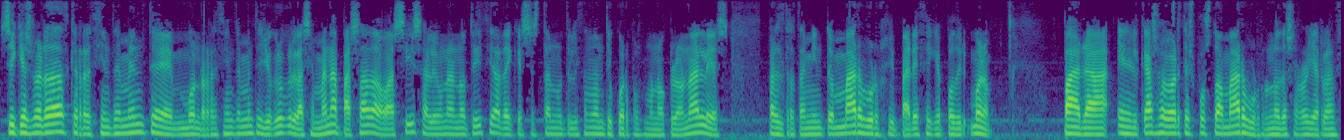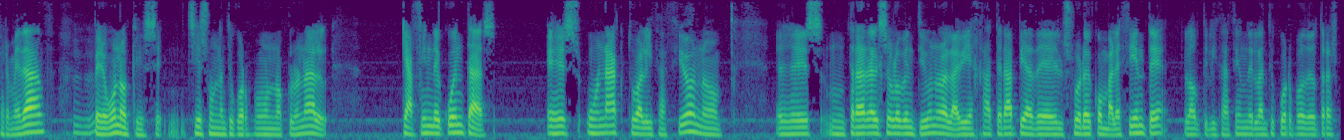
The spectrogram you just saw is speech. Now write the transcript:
Sí que es verdad que recientemente, bueno, recientemente yo creo que la semana pasada o así salió una noticia de que se están utilizando anticuerpos monoclonales para el tratamiento en Marburg y parece que podría, bueno, para, en el caso de haberte expuesto a Marburg, no desarrollar la enfermedad, pero bueno, que si, si es un anticuerpo monoclonal que a fin de cuentas es una actualización o es traer al siglo XXI la vieja terapia del suero convaleciente, la utilización del anticuerpo de, otras,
